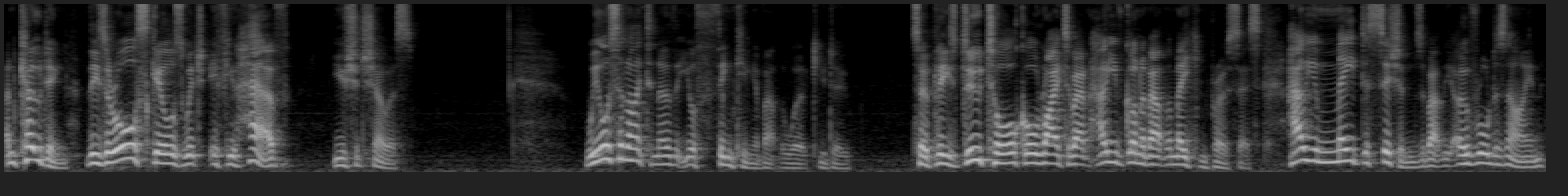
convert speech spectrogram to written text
and coding. These are all skills which, if you have, you should show us. We also like to know that you're thinking about the work you do. So please do talk or write about how you've gone about the making process, how you made decisions about the overall design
